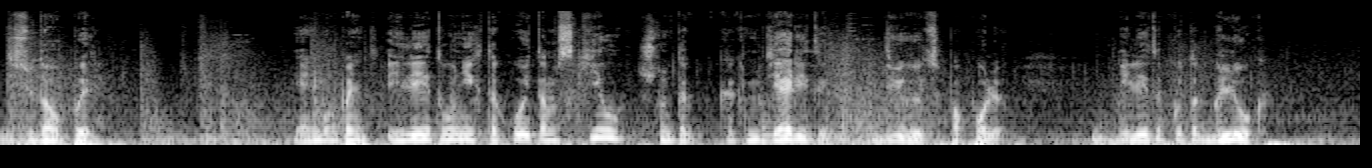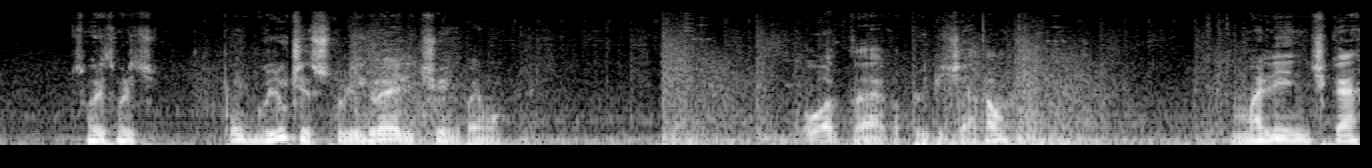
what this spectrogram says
Иди сюда, упырь. Я не могу понять. Или это у них такой там скилл, что они так, как метеориты, двигаются по полю. Или это какой-то глюк. Смотри, смотри. По-моему, глючит, что ли, игра или что, я не пойму. Вот так вот припечатал. Маленечко.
